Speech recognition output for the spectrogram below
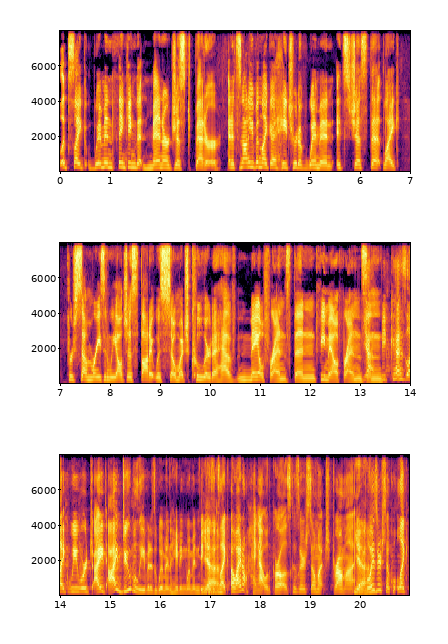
It's like women thinking that men are just better. And it's not even like a hatred of women. It's just that like for some reason we all just thought it was so much cooler to have male friends than female friends Yeah, and because like we were, I I do believe it is women hating women because Yeah. it's like, oh, I don't hang out with girls because there's so much drama. Yeah. and boys are so cool. Like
